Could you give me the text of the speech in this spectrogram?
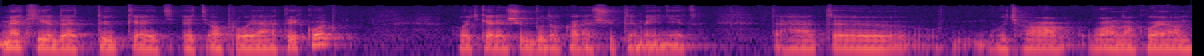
Meghirdettük egy, egy apró játékot, hogy keressük Budakalás süteményét. Tehát, hogyha vannak olyan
